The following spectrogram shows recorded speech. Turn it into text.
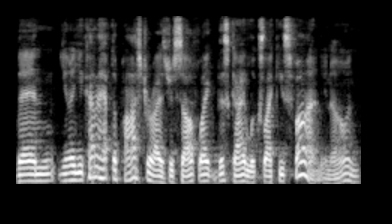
then you know you kind of have to posturize yourself like this guy looks like he's fun, you know, and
